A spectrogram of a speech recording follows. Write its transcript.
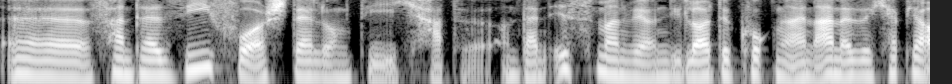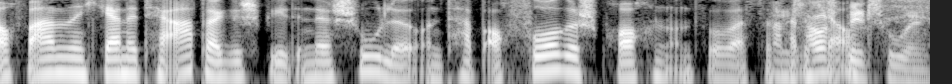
äh, Fantasievorstellung, die ich hatte. Und dann ist man wer und die Leute gucken einen an. Also ich habe ja auch wahnsinnig gerne Theater gespielt in der Schule und habe auch vorgesprochen und sowas. Das an Schauspielschulen.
